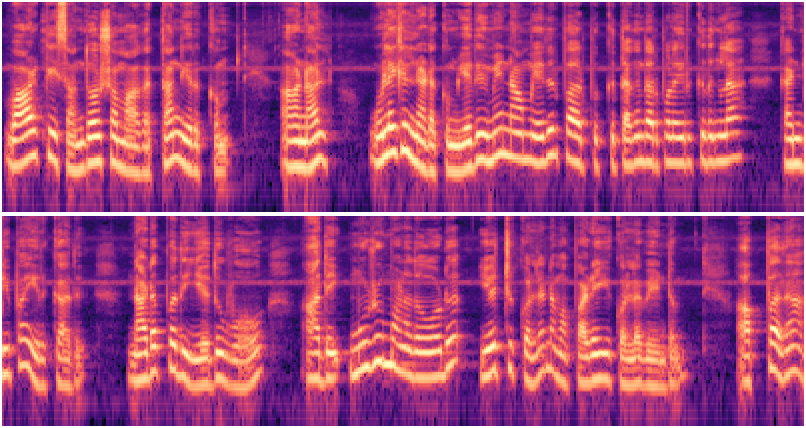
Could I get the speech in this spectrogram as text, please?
வாழ்க்கை சந்தோஷமாகத்தான் இருக்கும். ஆனால் உலகில் நடக்கும் எதுவுமே நாம் எதிர்பார்ப்புக்கு தகுந்தாற்போல் இருக்குதுங்களா? கண்டிப்பாக இருக்காது. நடப்பது எதுவோ அதை முழு மனதோடு ஏற்றுக்கொள்ள நம்ம பழகி கொள்ள வேண்டும். அப்போ தான்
